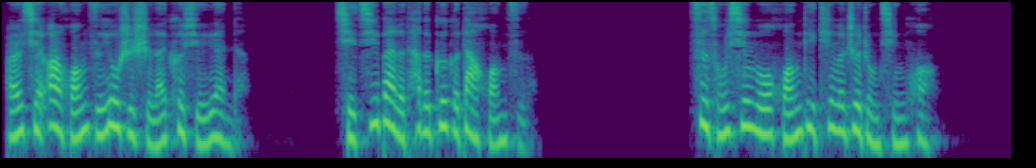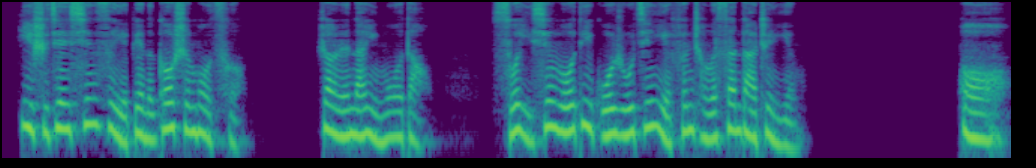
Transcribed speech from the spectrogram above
而且二皇子又是史莱克学院的，且击败了他的哥哥大皇子。自从星罗皇帝听了这种情况，一时间心思也变得高深莫测，让人难以摸到。所以星罗帝国如今也分成了三大阵营。哦，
